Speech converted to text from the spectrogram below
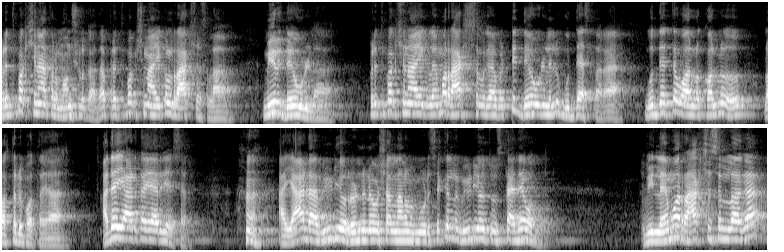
ప్రతిపక్ష నేతలు మనుషులు కాదా? ప్రతిపక్ష నాయకులు రాక్షసులా? మీరు దేవుళ్ళా? ప్రతిపక్ష నాయకులేమో రాక్షసులు కాబట్టి దేవుళ్ళు గుద్దేస్తారా? గుద్దెత్తే వాళ్ళ కళ్ళు లొత్తడిపోతాయా? అదే యాడ తయారు చేశారు. ఆ యాడ్ ఆ వీడియో రెండు నిమిషాల నలభై మూడు సెకండ్ల వీడియో చూస్తే అదే ఉంది వీళ్ళేమో రాక్షసుల్లాగా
